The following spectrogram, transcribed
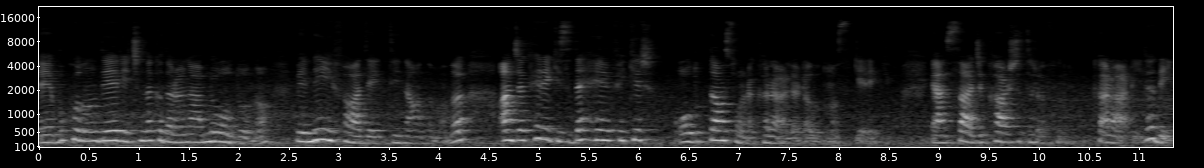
e, bu konunun diğeri için ne kadar önemli olduğunu ve ne ifade ettiğini anlamalı. Ancak her ikisi de hemfikir olduktan sonra kararlar alınması gerekiyor. Yani sadece karşı tarafın kararıyla değil.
